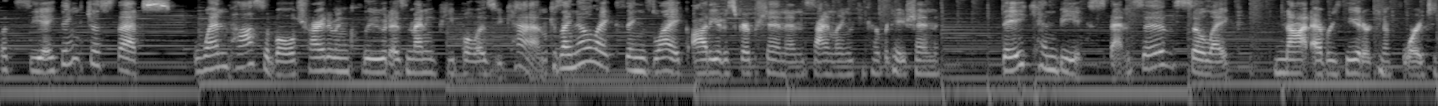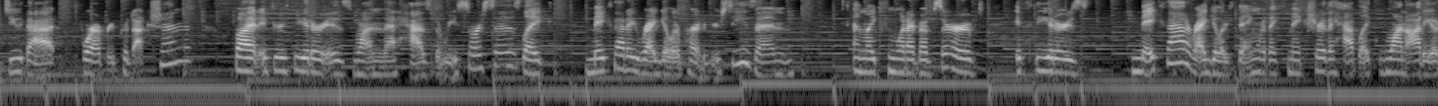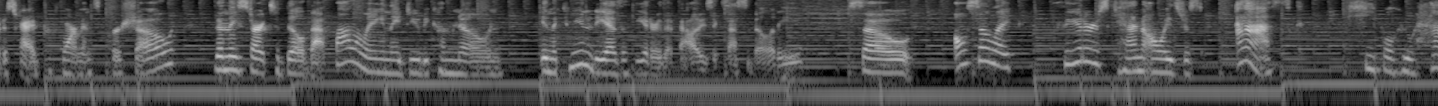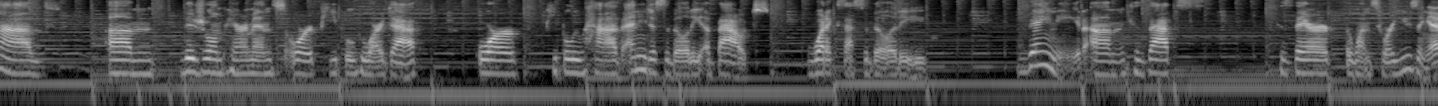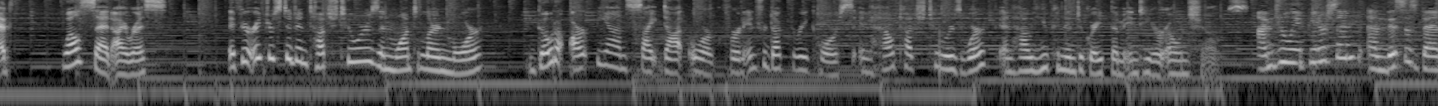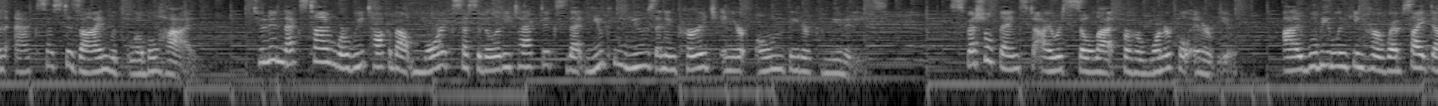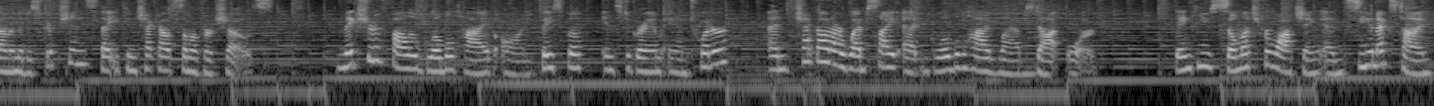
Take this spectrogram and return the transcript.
Let's see. I think just that when possible, try to include as many people as you can. Because I know, like, things like audio description and sign language interpretation, they can be expensive. So, like, not every theater can afford to do that for every production. But if your theater is one that has the resources, like, make that a regular part of your season. And, like, from what I've observed, if theaters make that a regular thing where they make sure they have like one audio described performance per show, then they start to build that following and they do become known in the community as a theater that values accessibility. So, also, like, theaters can always just ask people who have um, visual impairments or people who are deaf or people who have any disability about what accessibility they need because um, that's because they're the ones who are using it. Well said, Iris. If you're interested in touch tours and want to learn more, go to artbeyondsight.org for an introductory course in how touch tours work and how you can integrate them into your own shows. I'm Julia Peterson, and this has been Access Design with Global Hive. Tune in next time where we talk about more accessibility tactics that you can use and encourage in your own theater communities. Special thanks to Iris Sowlat for her wonderful interview. I will be linking her website down in the description so that you can check out some of her shows. Make sure to follow Global Hive on Facebook, Instagram, and Twitter, and check out our website at globalhivelabs.org. Thank you so much for watching, and see you next time!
